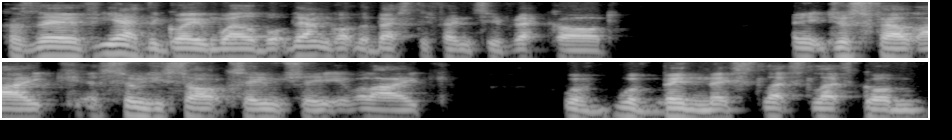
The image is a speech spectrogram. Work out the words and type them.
because they've, yeah, they're going well, but they haven't got the best defensive record. And it just felt like as soon as you saw team sheet, it was like, we've, we've been this, let's let's go and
